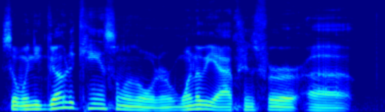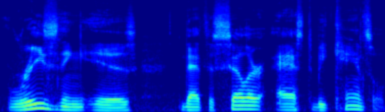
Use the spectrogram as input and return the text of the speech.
So when you go to cancel an order, one of the options for uh, reasoning is that the seller asked to be canceled.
